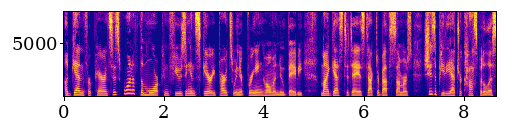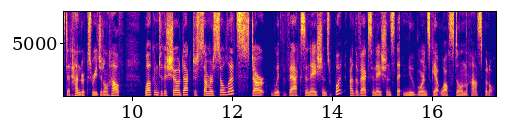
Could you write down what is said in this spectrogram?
Again, for parents is one of the more confusing and scary parts when you're bringing home a new baby. My guest today is Dr. Beth Summers. She's a pediatric hospitalist at Hendricks Regional Health. Welcome to the show, Dr. Summers. So let's start with vaccinations. What are the vaccinations that newborns get while still in the hospital?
